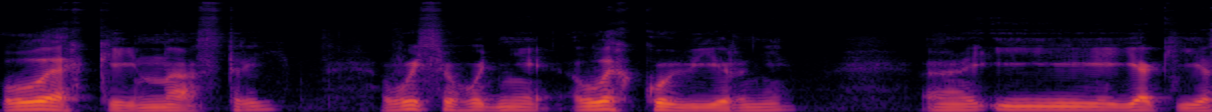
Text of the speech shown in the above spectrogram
легкий настрій, ви сьогодні легковірні, Е, І як є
